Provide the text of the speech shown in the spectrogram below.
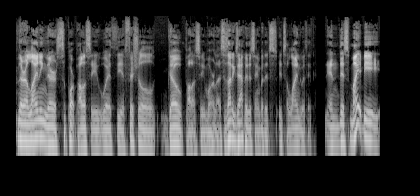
They're aligning their support policy with the official Go policy, more or less. It's not exactly the same, but it's it's aligned with it. And this might be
